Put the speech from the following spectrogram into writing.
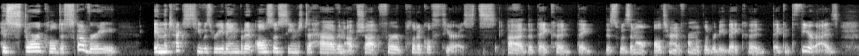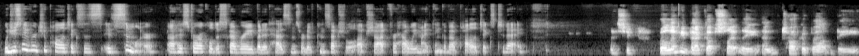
historical discovery in the texts he was reading, but it also seemed to have an upshot for political theorists uh, that they could they this was an alternate form of liberty they could they could theorize. Would you say virtue politics is is similar, a historical discovery, but it has some sort of conceptual upshot for how we might think about politics today? I see. Well, let me back up slightly and talk about the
